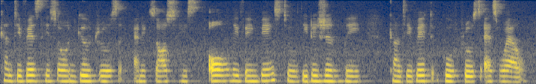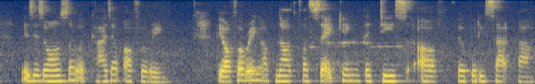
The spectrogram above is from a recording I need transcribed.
cultivates his own good rules and exhorts his all living beings to diligently cultivate good rules as well. This is also a kind of offering the offering of not forsaking the deeds of the Bodhisattva.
